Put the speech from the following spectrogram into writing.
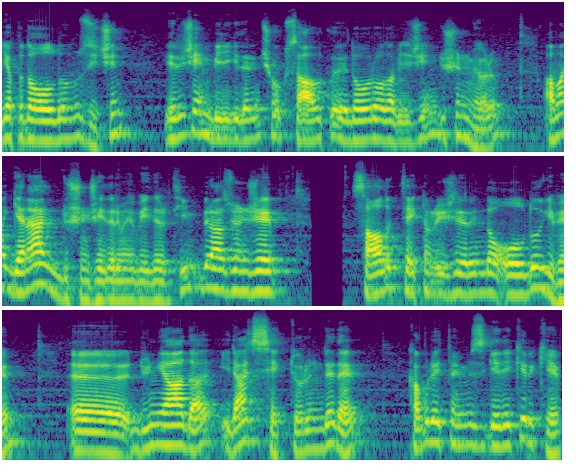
yapıda olduğumuz için vereceğim bilgilerin çok sağlıklı ve doğru olabileceğini düşünmüyorum. Ama genel düşüncelerimi belirteyim. Biraz önce sağlık teknolojilerinde olduğu gibi e, dünyada ilaç sektöründe de kabul etmemiz gerekir ki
